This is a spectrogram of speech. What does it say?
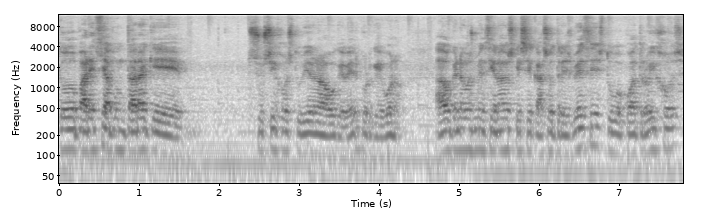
todo parece apuntar a que sus hijos tuvieron algo que ver, porque bueno, algo que no hemos mencionado es que se casó tres veces, tuvo cuatro hijos,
